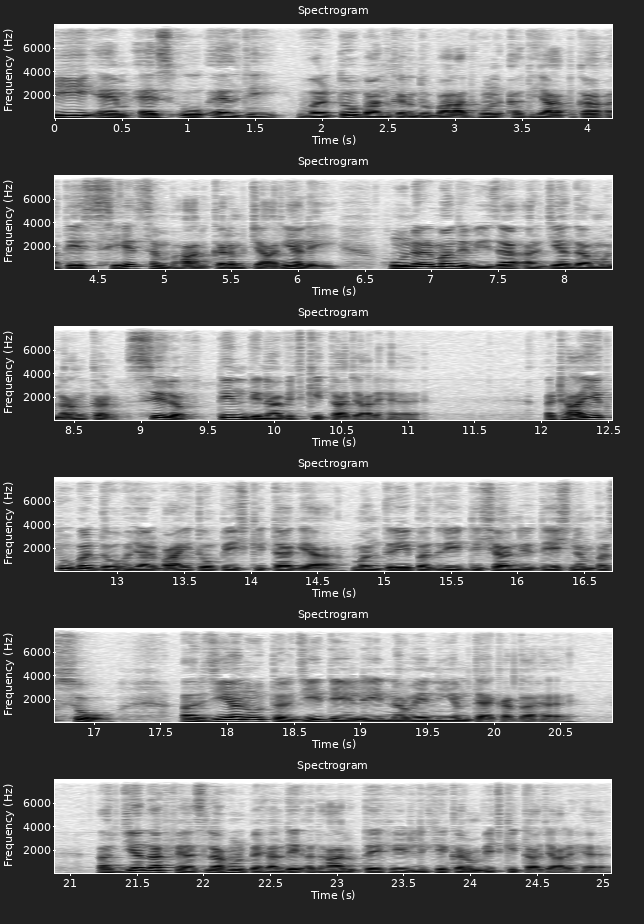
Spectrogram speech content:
PMSOL ਦੀ ਵਰਤੋਂ ਬੰਦ ਕਰਨ ਤੋਂ ਬਾਅਦ ਹੁਣ ਅਧਿਆਪਕਾਂ ਅਤੇ ਸਿਹਤ ਸੰਭਾਲ ਕਰਮਚਾਰੀਆਂ ਲਈ ਹੁਨਰਮੰਦ ਵੀਜ਼ਾ ਅਰਜ਼ੀਆਂ ਦਾ ਮੁਲਾਂਕਣ ਸਿਰਫ 3 ਦਿਨਾਂ ਵਿੱਚ ਕੀਤਾ ਜਾ ਰਿਹਾ ਹੈ। 28 ਅਕਤੂਬਰ 2022 ਤੋਂ ਪੇਸ਼ ਕੀਤਾ ਗਿਆ ਮੰਤਰੀ ਪਦਰੀ ਦਿਸ਼ਾ ਨਿਰਦੇਸ਼ ਨੰਬਰ 100 ਅਰਜ਼ੀਆਂ ਨੂੰ ਤਰਜੀਹ ਦੇਣ ਲਈ ਨਵੇਂ ਨਿਯਮ ਤੈਅ ਕਰਦਾ ਹੈ। ਅਰਜ਼ੀਆਂ ਦਾ ਫੈਸਲਾ ਹੁਣ ਪਹਿਲ ਦੇ ਆਧਾਰ ਉੱਤੇ ਹੇਠ ਲਿਖੇ ਕ੍ਰਮ ਵਿੱਚ ਕੀਤਾ ਜਾ ਰਿਹਾ ਹੈ।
